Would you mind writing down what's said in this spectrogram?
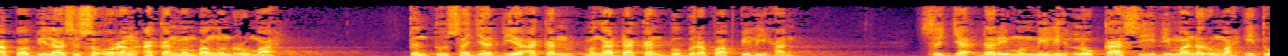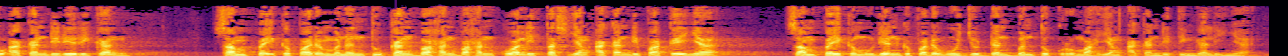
Apabila seseorang akan membangun rumah, tentu saja dia akan mengadakan beberapa pilihan. Sejak dari memilih lokasi di mana rumah itu akan didirikan, sampai kepada menentukan bahan-bahan kualitas yang akan dipakainya, sampai kemudian kepada wujud dan bentuk rumah yang akan ditinggalinya.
